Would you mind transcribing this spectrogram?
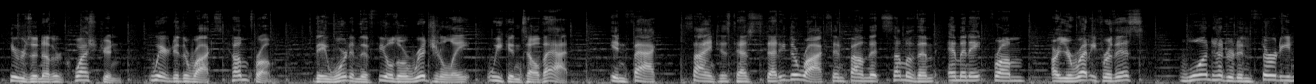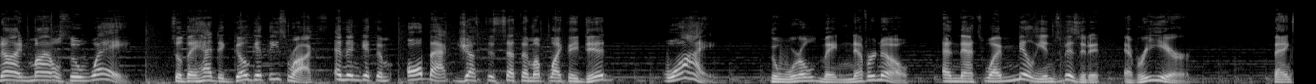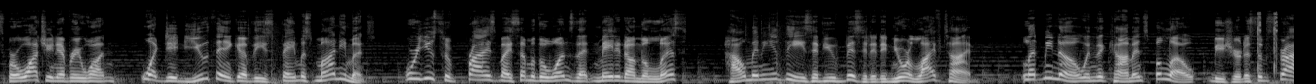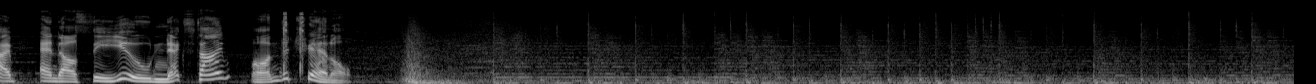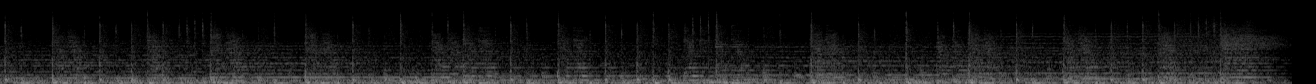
Here's another question Where did the rocks come from? They weren't in the field originally, we can tell that. In fact, scientists have studied the rocks and found that some of them emanate from, are you ready for this? 139 miles away. So they had to go get these rocks and then get them all back just to set them up like they did? Why? The world may never know, and that's why millions visit it every year. Thanks for watching, everyone. What did you think of these famous monuments? Were you surprised by some of the ones that made it on the list? How many of these have you visited in your lifetime? Let me know in the comments below. Be sure to subscribe, and I'll see you next time on the channel.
